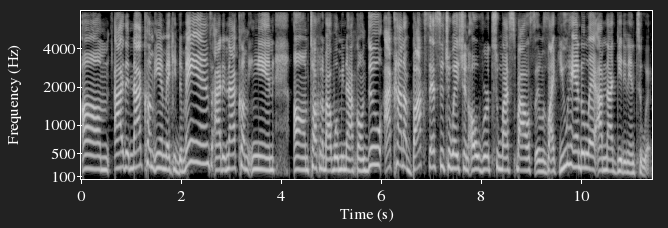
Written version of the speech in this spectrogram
Um, I did not come in making demands. I did not come in um talking about what we not gonna do. I kind of boxed that situation over to my spouse and was like, "You handle it. I'm not getting into it."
